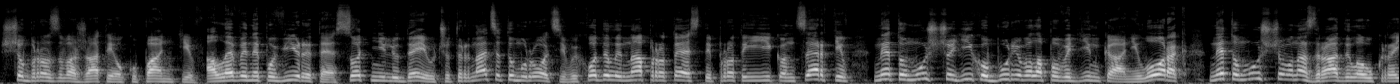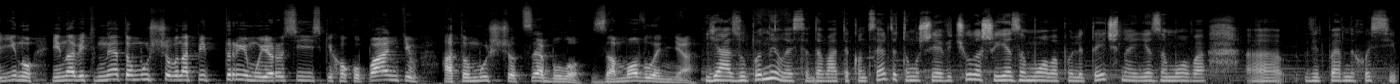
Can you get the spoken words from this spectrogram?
щоб розважати окупантів. Але ви не повірите, сотні людей у 2014 році виходили на протести проти її концертів не тому, що їх обурювала поведінка Ані Лорак, не тому, що вона зрадила Україну, і навіть не тому, що вона підтримує російських окупантів, а тому, що це було замовлення. Я зупинилася давати концерти, тому що я відчула, що є замова політична, є замова е, від певних осіб.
